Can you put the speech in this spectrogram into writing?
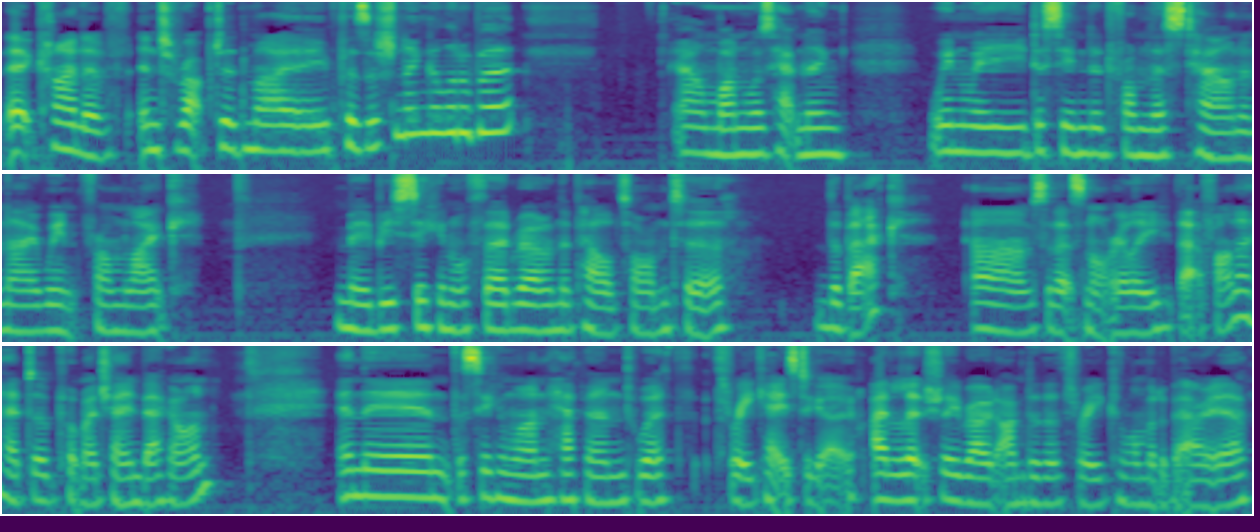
it kind of interrupted my positioning a little bit. Um, one was happening when we descended from this town, and I went from like maybe second or third row in the peloton to the back. Um, so that's not really that fun. I had to put my chain back on. And then the second one happened with 3Ks to go. I literally rode under the three kilometer barrier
